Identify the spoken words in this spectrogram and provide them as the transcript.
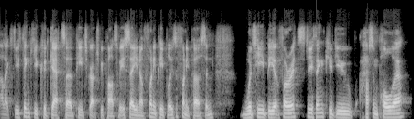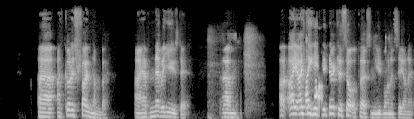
Alex, do you think you could get uh, Peter Crouch to be part of it? You say, you know, funny people. He's a funny person. Would he be up for it? Do you think? Could you have some pull there? Uh, I've got his phone number. I have never used it. Um, I, I think he's exactly the sort of person you'd want to see on it.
